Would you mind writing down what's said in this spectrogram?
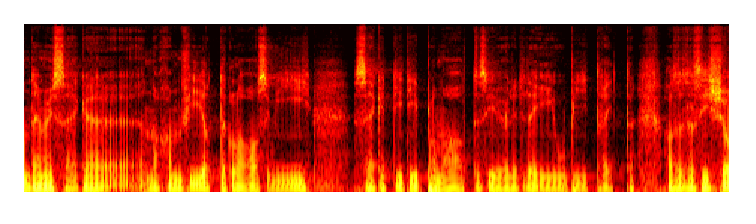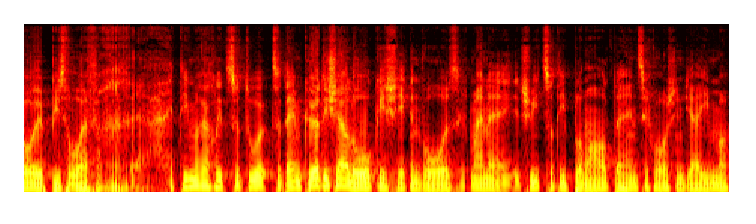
und er muss sagen, nach dem vierten Glas Wein sagen die Diplomaten, sie wollen der EU beitreten. Also das ist schon etwas, wo einfach, äh, hat immer ein bisschen zu, tun, zu dem gehört, ist ja logisch irgendwo. Also ich meine, die Schweizer Diplomaten haben sich wahrscheinlich auch immer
